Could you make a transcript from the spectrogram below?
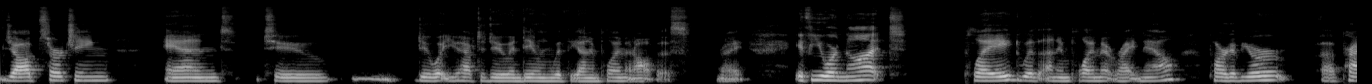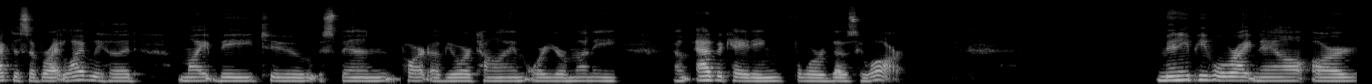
job searching and to do what you have to do in dealing with the unemployment office, right? If you are not plagued with unemployment right now, part of your uh, practice of right livelihood might be to spend part of your time or your money um, advocating for those who are. Many people right now are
